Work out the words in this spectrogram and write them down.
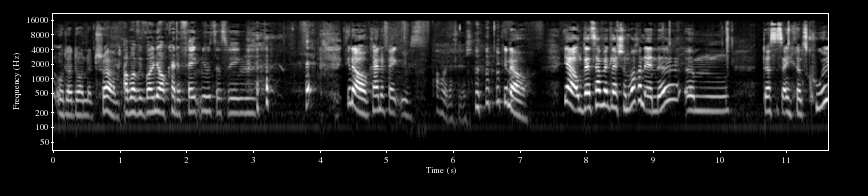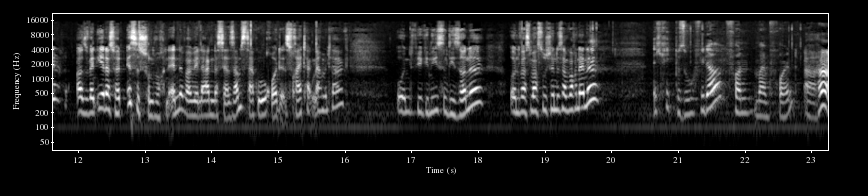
Oder Donald Trump. Aber wir wollen ja auch keine Fake News, deswegen Genau, keine Fake News. machen wir das nicht. Genau. Ja, und jetzt haben wir gleich schon Wochenende. Ähm, Das ist eigentlich ganz cool. Also wenn ihr das hört, ist es schon Wochenende, weil wir laden das ja Samstag hoch. Heute ist Freitagnachmittag und wir genießen die Sonne. Und was machst du Schönes am Wochenende? Ich krieg Besuch wieder von meinem Freund. Aha.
